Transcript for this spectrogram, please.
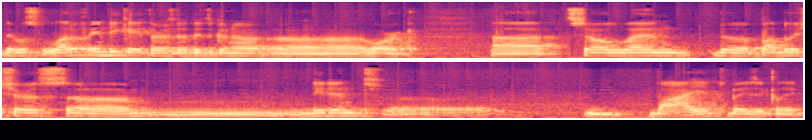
there was a lot of indicators that it's gonna uh, work. Uh, so when the publishers um, didn't uh, buy it, basically,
